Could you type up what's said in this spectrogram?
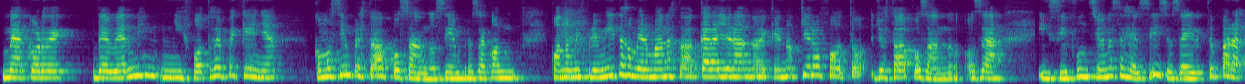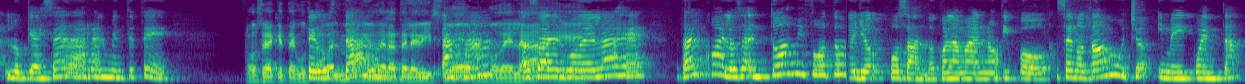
me acordé de ver mis, mis fotos de pequeña, como siempre estaba posando, siempre. O sea, con, cuando mis primitas o mi hermana estaba cara llorando de que no quiero foto, yo estaba posando. O sea, y sí funciona ese ejercicio, o sea, irte para lo que a esa edad realmente te... O sea, que te gustaba, el medio de la televisión, el modelaje. O sea, el modelaje Tal cual, o sea, en todas mis fotos yo posando con la mano, tipo, se notaba mucho y me di cuenta,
